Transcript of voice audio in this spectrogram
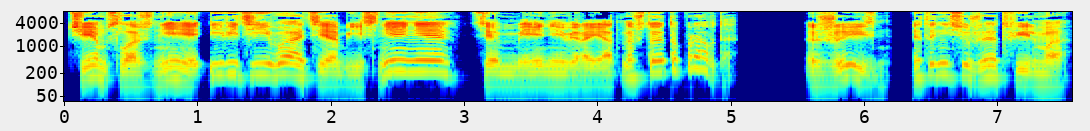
Чем сложнее и витиеватее объяснение, тем менее вероятно, что это правда. Жизнь — это не сюжет фильма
